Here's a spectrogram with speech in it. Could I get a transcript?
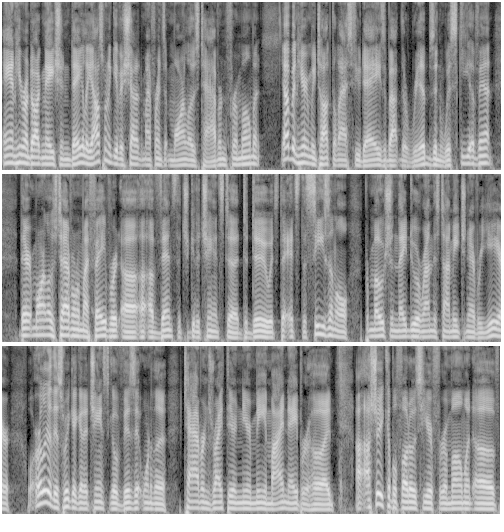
And here on Dog Nation Daily, I also want to give a shout out to my friends at Marlowe's Tavern for a moment. Y'all been hearing me talk the last few days about the ribs and whiskey event there at Marlowe's Tavern, one of my favorite uh, uh, events that you get a chance to, to do. It's the it's the seasonal promotion they do around this time each and every year. Well, earlier this week, I got a chance to go visit one of the taverns right there near me in my neighborhood. Uh, I'll show you a couple photos here for a moment of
